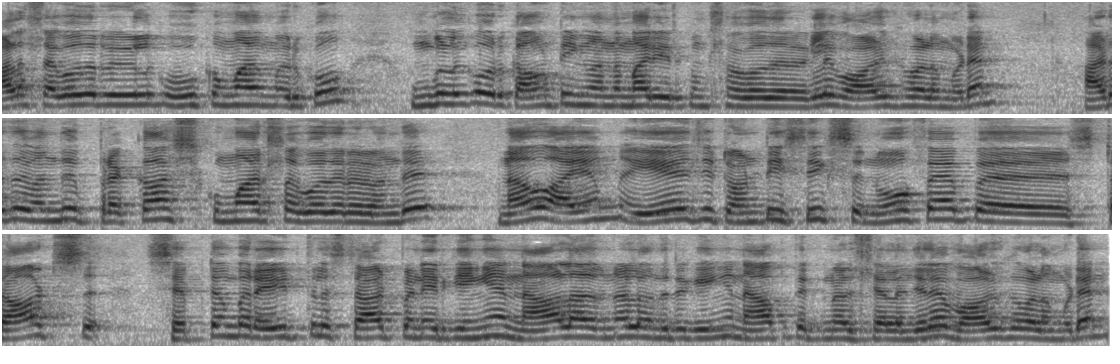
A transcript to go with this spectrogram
பல சகோதரர்களுக்கு ஊக்கமாகவும் இருக்கும். உங்களுக்கு ஒரு கவுண்டிங் வந்த மாதிரி இருக்கும் சகோதரர்களே வாழ்க வளமுடன். அடுத்து வந்து பிரகாஷ் குமார் சகோதரர் வந்து now I am age twenty six no fap starts September எயித்தில் ஸ்டார்ட் பண்ணியிருக்கீங்க. நாலாவது நாள் வந்துருக்கீங்க நாற்பத்தெட்டு நாள் சேலஞ்சில் வாழ்க வளமுடன்.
